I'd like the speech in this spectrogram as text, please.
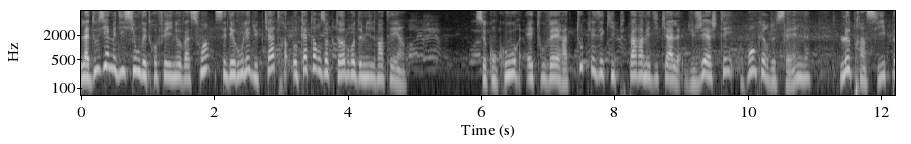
La 12e édition des Trophées Innova Soins s'est déroulée du 4 au 14 octobre 2021. Ce concours est ouvert à toutes les équipes paramédicales du GHT Rouen-Cœur de Seine. Le principe,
